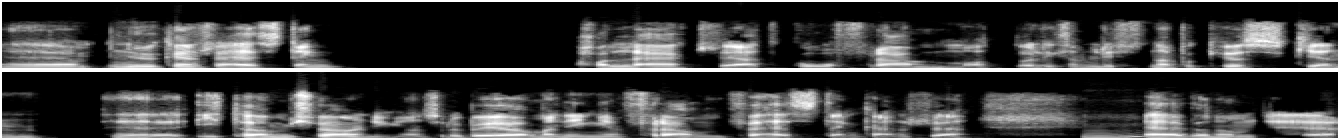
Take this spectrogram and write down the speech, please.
Eh, nu kanske hästen har lärt sig att gå framåt och liksom lyssna på kusken eh, i tömkörningen så då behöver man ingen framför hästen kanske. Mm. Även om det är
